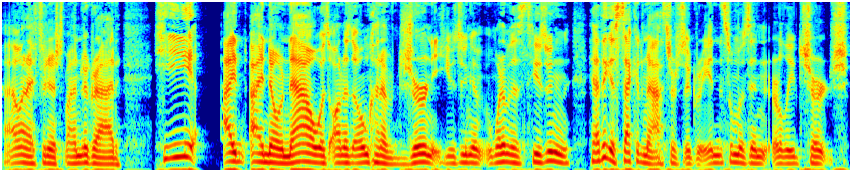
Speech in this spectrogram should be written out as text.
uh, when I finished my undergrad. He I, I know now was on his own kind of journey. He was doing one of his he was doing I think his second master's degree, and this one was in early church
